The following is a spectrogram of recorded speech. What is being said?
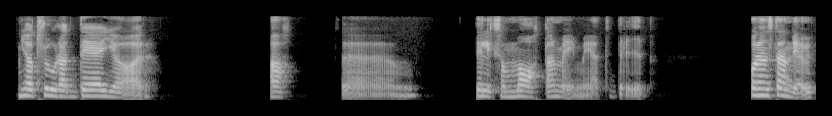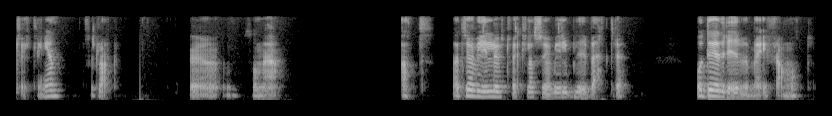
jag tror att det gör att eh, det liksom matar mig med ett driv. Och den ständiga utvecklingen såklart. Eh, som är att, att jag vill utvecklas och jag vill bli bättre. Och det driver mig framåt.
